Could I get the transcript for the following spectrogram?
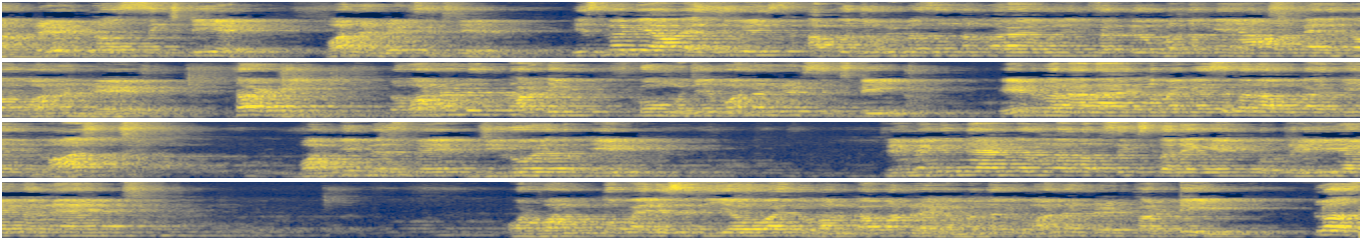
hundred plus sixty eight one hundred sixty eight इसमें भी आप ऐसे आपको जो भी पसंद नंबर है वो लिख सकते हो। मतलब कि यहाँ पर मैं लेता हूँ वन हंड्रेड थर्टी तो वन हंड्रेड थर्टी को मुझे वन हंड्रेड सिक्सटी एट बनाना है। तो मैं कैसे बनाऊँगा कि लास्ट वन की प्लेस पे ज़ीरो है तो एट थ्री में कितने ऐड करूँगा? तब सिक्स बनेंगे। तो थ्री ऐड करने हैं। और वन तो पहले से दिया हुआ है तो वन का वन रहेगा। मतलब one hundred thirty plus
